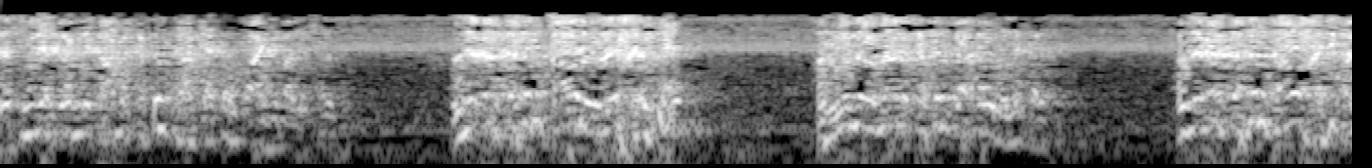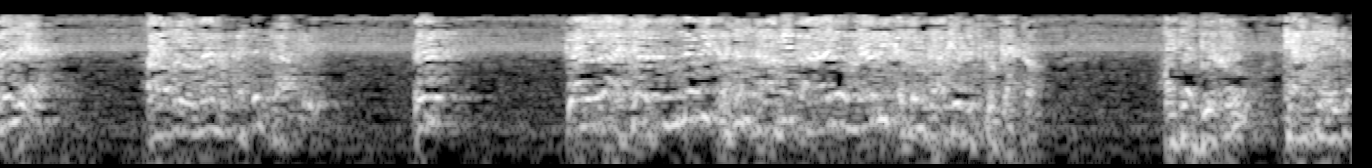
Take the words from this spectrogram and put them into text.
رسول اکرم نے کہا، میں قسم کھا کہتا ہوں آج والے سر انہوں نے کہا، قسم کھاؤ رونے کرتے انہوں نے میں قسم کھاتا ہوں رونے کرتے انہوں نے کہا، قسم کھاؤ، حاجی پڑھ لیا آپ نے میں قسم کھا کے. پھر کہ اچھا تم نے بھی قسم کھا کے کہا ہے میں بھی قسم کھا کے اس کو کہتا ہوں. اچھا دیکھو کیا کہے گا۔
